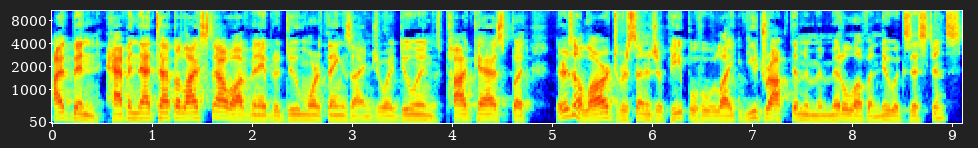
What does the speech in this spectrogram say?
I've been having that type of lifestyle. I've been able to do more things I enjoy doing, this podcast, but there's a large percentage of people who like if you drop them in the middle of a new existence,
